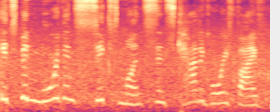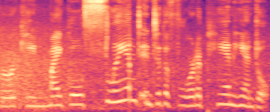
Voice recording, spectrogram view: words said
It's been more than six months since Category 5 Hurricane Michael slammed into the Florida panhandle.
